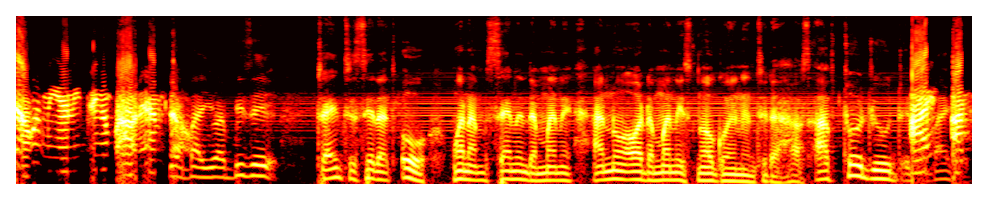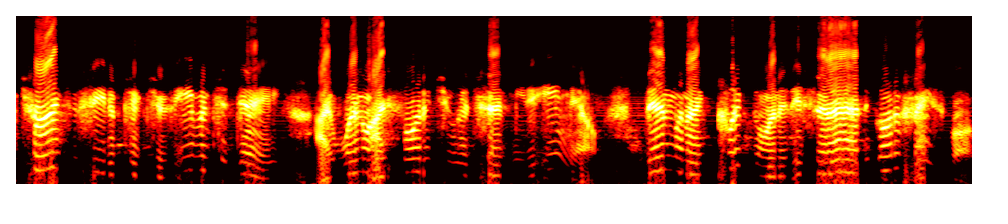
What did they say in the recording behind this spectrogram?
telling me anything about him, Yeah, but you are busy trying to say that, oh, when I'm sending the money, I know all the money is not going into the house. I've told you. I. I'm trying to see the pictures. Even today, I went I saw that you had sent me the email. Then when I clicked on it, it said I had to go to Facebook.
